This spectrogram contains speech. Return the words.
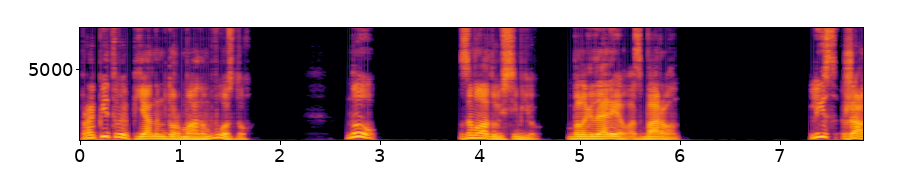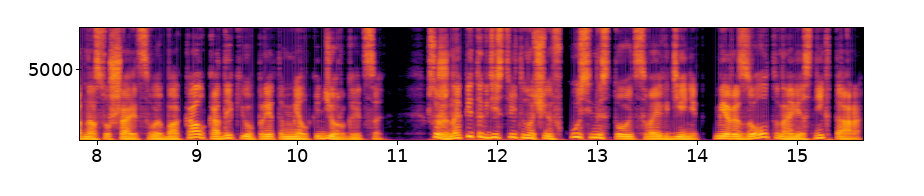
пропитывая пьяным дурманом воздух. Ну, за молодую семью. Благодарю вас, барон. Лис жадно осушает свой бокал, кадык его при этом мелко дергается. Что же, напиток действительно очень вкусен и стоит своих денег. Меры золота на вес нектара.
